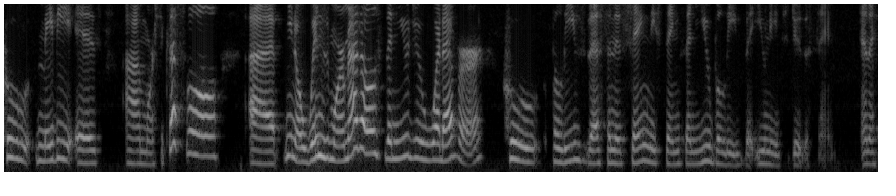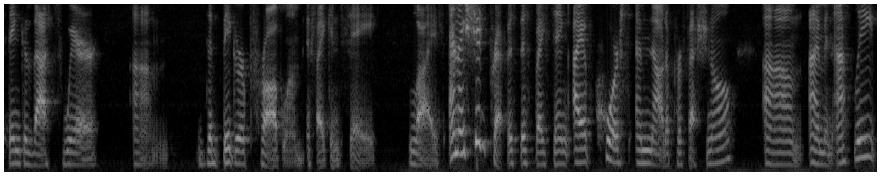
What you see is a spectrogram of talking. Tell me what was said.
who maybe is uh, more successful, uh, you know, wins more medals than you do, whatever, who believes this and is saying these things, then you believe that you need to do the same. And I think that's where um, the bigger problem, if I can say, lies. And I should preface this by saying I, of course, am not a professional. Um, I'm an athlete,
